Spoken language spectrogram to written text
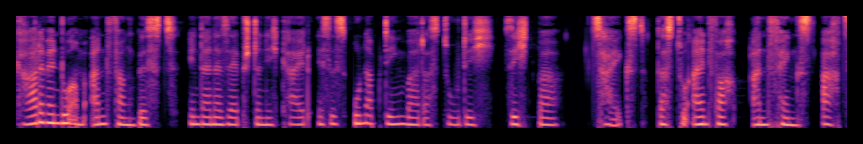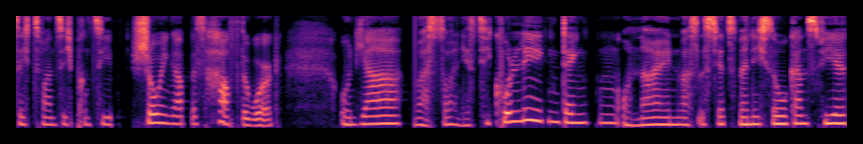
Gerade wenn du am Anfang bist in deiner Selbstständigkeit, ist es unabdingbar, dass du dich sichtbar zeigst, dass du einfach anfängst. 80-20-Prinzip. Showing up is half the work. Und ja, was sollen jetzt die Kollegen denken? Oh nein, was ist jetzt, wenn ich so ganz viel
